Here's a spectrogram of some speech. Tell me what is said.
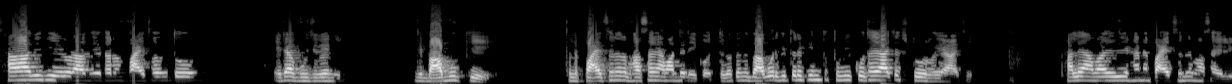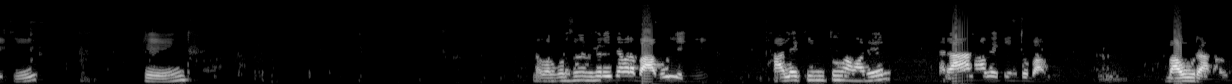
স্বাভাবিকই এরর আসবে কারণ পাইথন তো এটা বুঝবে নি যে বাবু কে? তাহলে পাইথনের ভাষায় আমাদের এই করতে হবে। কিন্তু বাবুর ভিতরে কিন্তু তুমি কোথায় আছো? স্টোর হয়ে আছে। তাহলে আমরা যদি এখানে পাইথনের ভাষায় লিখি প্রিন্ট কোটেশনের ভিতরে যদি আমরা বাবু লিখি, তাহলে কিন্তু আমাদের রান হবে কিন্তু বাবু। বাবু রান হবে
